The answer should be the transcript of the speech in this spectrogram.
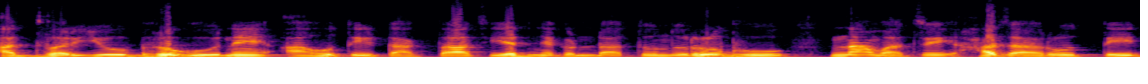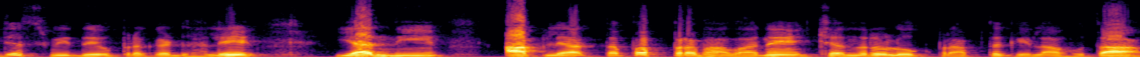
अध्वर्यू भृगूने आहुती टाकताच यज्ञकुंडातून ऋभू नावाचे हजारो तेजस्वी देव प्रकट झाले. यांनी आपल्या तपप्रभावाने चंद्रलोक प्राप्त केला होता.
